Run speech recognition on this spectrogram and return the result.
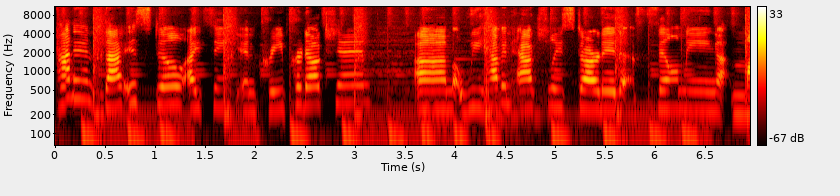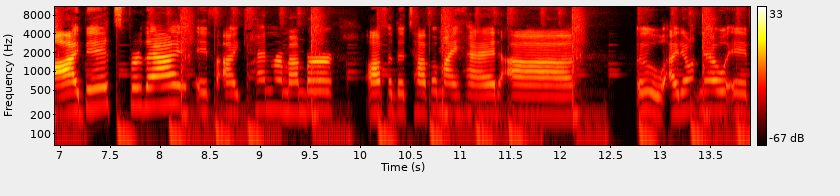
hadn't that is still i think in pre-production. Um we haven't actually started filming my bits for that if i can remember off of the top of my head. Uh oh i don't know if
